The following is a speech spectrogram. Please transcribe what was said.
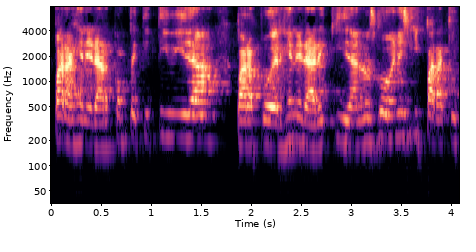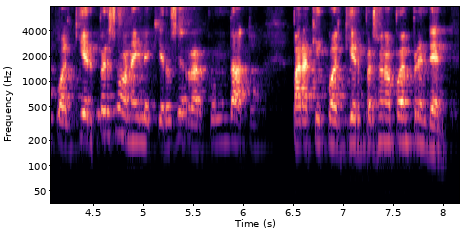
para generar competitividad, para poder generar equidad en los jóvenes y para que cualquier persona, y le quiero cerrar con un dato, para que cualquier persona pueda emprender.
